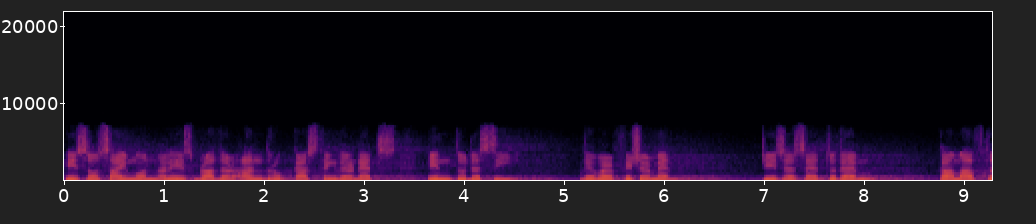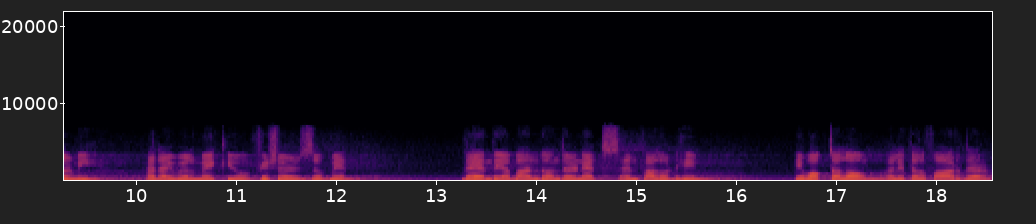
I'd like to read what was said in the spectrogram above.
he saw Simon and his brother Andrew casting their nets into the sea. They were fishermen. Jesus said to them, Come after me, and I will make you fishers of men. Then they abandoned their nets and followed him. He walked along a little farther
